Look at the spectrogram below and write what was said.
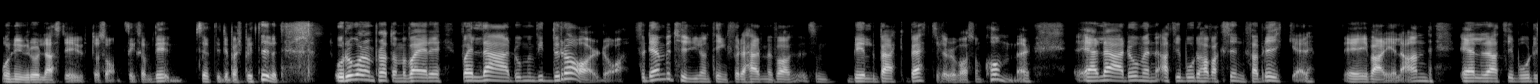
och nu rullas det ut och sånt. Liksom. Det, sett i det perspektivet. Och då var de pratade om vad är, det, vad är lärdomen vi drar då? För den betyder ju någonting för det här med vad, liksom, build back better och vad som kommer. Är lärdomen att vi borde ha vaccinfabriker? Eh, i varje land eller att vi borde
